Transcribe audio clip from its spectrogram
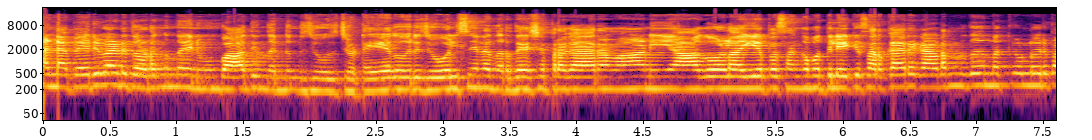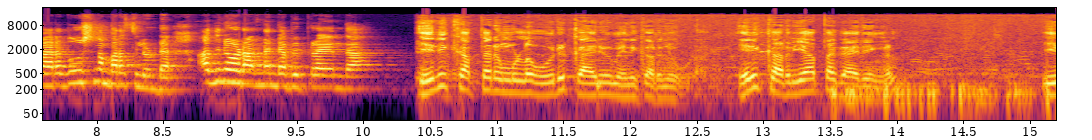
അണ്ണ പരിപാടി തുടങ്ങുന്നതിന് മുമ്പ് ആദ്യം തന്നെ ഒന്ന് ചോദിച്ചോട്ടെ. ഏതൊരു ഒരു ജ്യോത്സ്യന്റെ നിർദ്ദേശപ്രകാരമാണ് ഈ ആഗോള അയ്യപ്പ സംഗമത്തിലേക്ക് സർക്കാർ കടന്നത് എന്നൊക്കെയുള്ള ഒരു പരദൂഷണം പറച്ചിലുണ്ട്. അതിനോട് അണ്ണന്റെ അഭിപ്രായം എന്താ? എനിക്കത്തരമുള്ള ഒരു കാര്യവും എനിക്കറിഞ്ഞുകൂടാ. എനിക്കറിയാത്ത കാര്യങ്ങൾ ഈ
